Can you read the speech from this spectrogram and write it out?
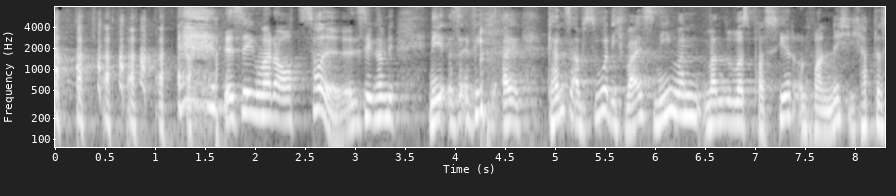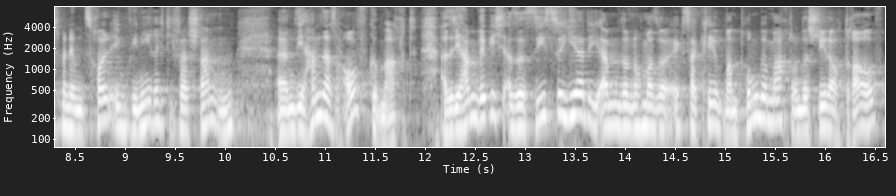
Deswegen war da auch Zoll. Deswegen haben die. Nee, das ist wirklich äh, ganz absurd. Ich weiß nie, wann, wann sowas passiert und wann nicht. Ich habe das mit dem Zoll irgendwie nie richtig verstanden. Ähm, die haben das aufgemacht. Also die haben wirklich, also das siehst du hier, die haben so nochmal so extra Klebeband drum gemacht und das steht auch drauf,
